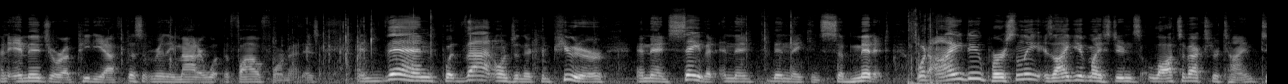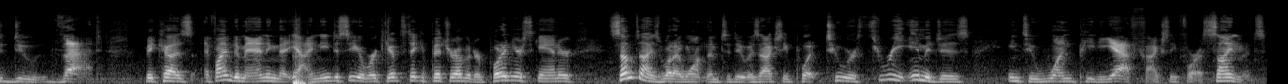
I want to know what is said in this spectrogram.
an image or a PDF. Doesn't really matter what the file format is. And then put that onto their computer and then save it and then, then they can submit it. What I do personally is I give my students lots of extra time to do that. Because if I'm demanding that, yeah, I need to see your work, you have to take a picture of it or put it in your scanner. Sometimes what I want them to do is actually put two or three images into one PDF actually for assignments.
